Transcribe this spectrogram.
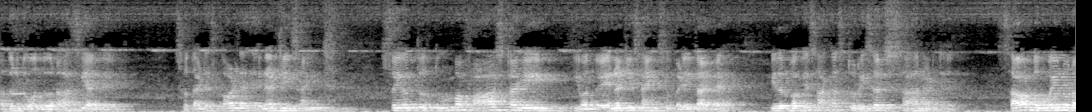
ಅದರದ್ದು ಒಂದು ರಹಸ್ಯ ಇದೆ. So that is called as energy science so ಇವತ್ತು ತುಂಬ ಫಾಸ್ಟಾಗಿ ಈ ಒಂದು ಎನರ್ಜಿ ಸೈನ್ಸ್ ಬೆಳೀತಾ ಇದೆ. ಇದ್ರ ಬಗ್ಗೆ ಸಾಕಷ್ಟು ರಿಸರ್ಚ್ ಸಹ ನಡೆದಿದೆ ಸಾವಿರದ ಒಂಬೈನೂರ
